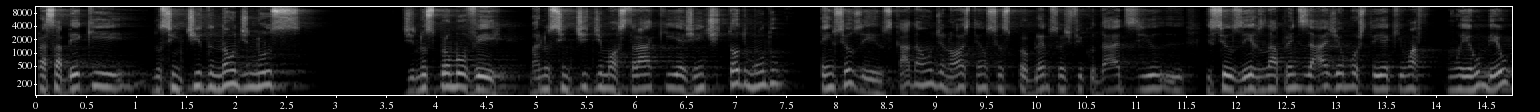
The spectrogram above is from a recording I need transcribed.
para saber que, no sentido não de nos, de nos promover, mas no sentido de mostrar que a gente, todo mundo tem os seus erros. Cada um de nós tem os seus problemas, suas dificuldades e, e seus erros na aprendizagem. Eu mostrei aqui uma, um erro meu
